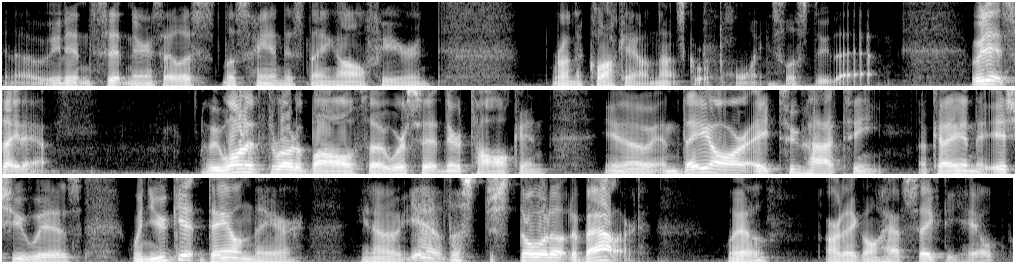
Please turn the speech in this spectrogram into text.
You know, we didn't sit in there and say let's let's hand this thing off here and run the clock out and not score points. Let's do that. We didn't say that. We wanted to throw the ball, so we're sitting there talking, you know, and they are a two high team. Okay, and the issue is when you get down there, you know, yeah, let's just throw it up to Ballard. Well, are they going to have safety help?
